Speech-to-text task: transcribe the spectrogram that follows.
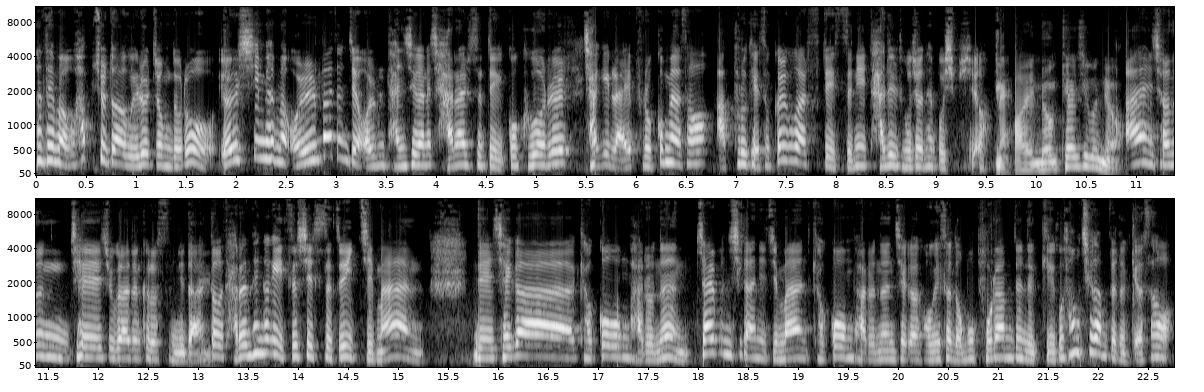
선생님하고 합주도 하고 이럴 정도로 열심히 하면 얼마든지 얼마 단시간에 잘할 수도 있고 그거를 자기 라이프로 꾸며서 앞으로 계속 끌고 갈 수도 있으니 다들 도전해 보십시오. 네. 아, 명쾌하시군요. 아니 저는 제 주관은 그렇습니다. 음. 또 다른 생각이 있으실 수도 있지만, 네 제가 겪어온 바로는 짧은 시간이지만 겪어온 바로는 제가 거기서 너무 보람도 느끼고 성취감도 느껴서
